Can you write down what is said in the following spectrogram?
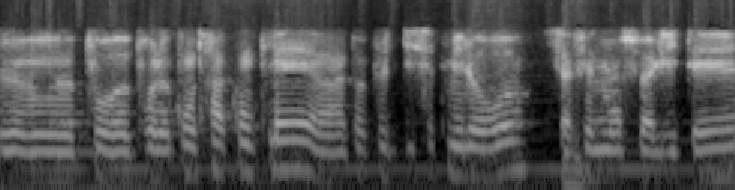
euh, pour, pour le contrat complet, euh, un peu plus de 17 000 euros, ça fait une mensualité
